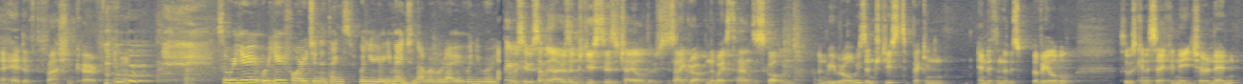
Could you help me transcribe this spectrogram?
ahead of the fashion curve. You know? so were you were you foraging and things when you you mentioned that when we were out when you were? I think it was, it was something I was introduced to as a child. It was just I grew up in the West Highlands of Scotland, and we were always introduced to picking anything that was available. So it was kind of second nature. And then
